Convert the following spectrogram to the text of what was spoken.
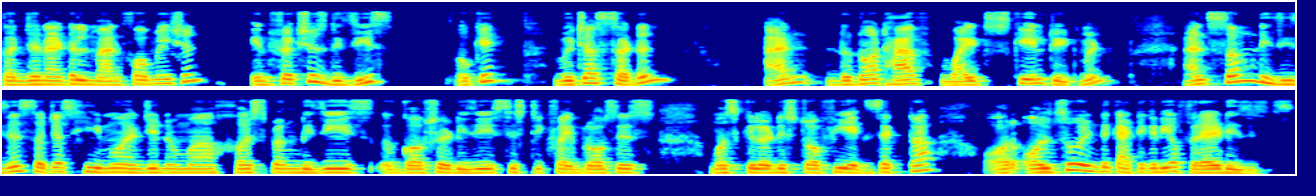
congenital malformation infectious disease okay which are sudden and do not have wide scale treatment and some diseases such as hemangioma, Hirschsprung disease, Gaucher disease, cystic fibrosis, muscular dystrophy, etc. are also in the category of rare diseases.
